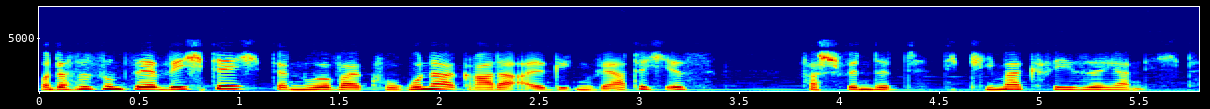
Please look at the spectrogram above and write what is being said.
Und das ist uns sehr wichtig, denn nur weil Corona gerade allgegenwärtig ist, verschwindet die Klimakrise ja nicht.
